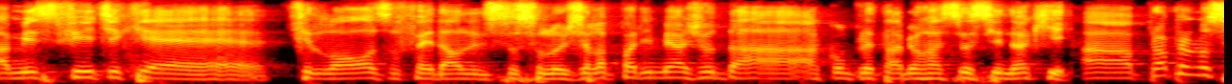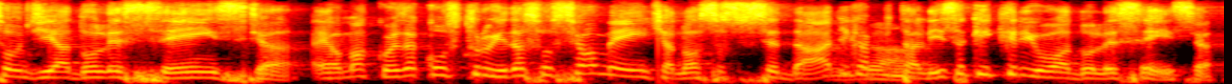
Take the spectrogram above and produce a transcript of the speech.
A Miss Fit, que é filósofa e da aula de sociologia, ela pode me ajudar a completar meu raciocínio aqui. A própria noção de adolescência é uma coisa construída socialmente. A nossa sociedade Exato. capitalista que criou a adolescência.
